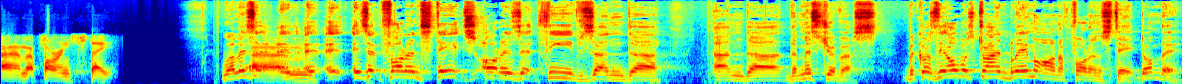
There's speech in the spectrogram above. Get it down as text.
um, a foreign state. Well, is it Um, is it foreign states or is it thieves and uh, and uh, the mischievous? Because they always try and blame it on a foreign state, don't they?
